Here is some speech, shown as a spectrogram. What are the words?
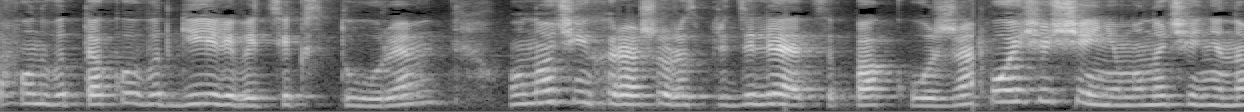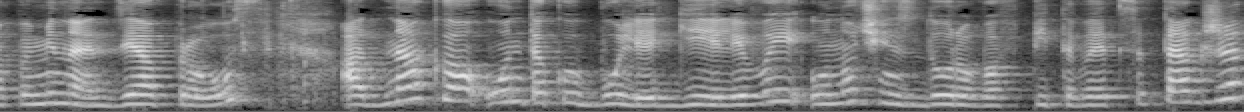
Он вот такой вот гелевой текстуры. Он очень хорошо распределяется по коже. По ощущениям он очень напоминает Diaprose. Однако он такой более гелевый. Он очень здорово впитывается также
